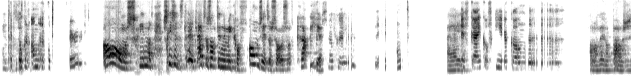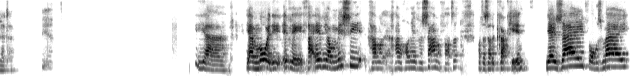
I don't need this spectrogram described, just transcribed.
Ik heb ook een andere computer. Oh, misschien, want, misschien zit het, het lijkt alsof het in de microfoon zit of zo, een soort krakje. Dat zou kunnen. Even kijken of ik hier kan. Uh... Ik zal nog weer op pauze zetten. Ja. Ja, ja mooi. Die, even, ik ga even jouw missie, ik ga, we, gaan we gewoon even samenvatten, want daar zat een krakje in. Jij zei volgens mij,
